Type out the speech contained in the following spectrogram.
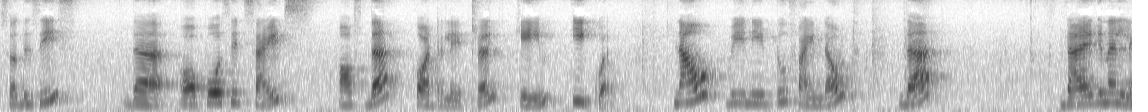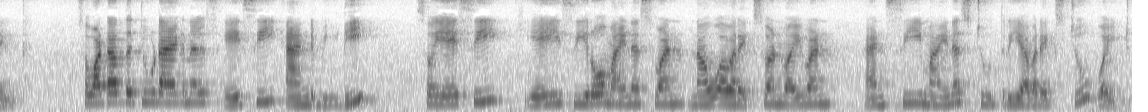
so this is the opposite sides of the quadrilateral came equal now we need to find out the diagonal length. So what are the two diagonals? AC and BD so AC a is 0 minus 1 now our x1 y1 and c minus 2 3 our x2 y2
